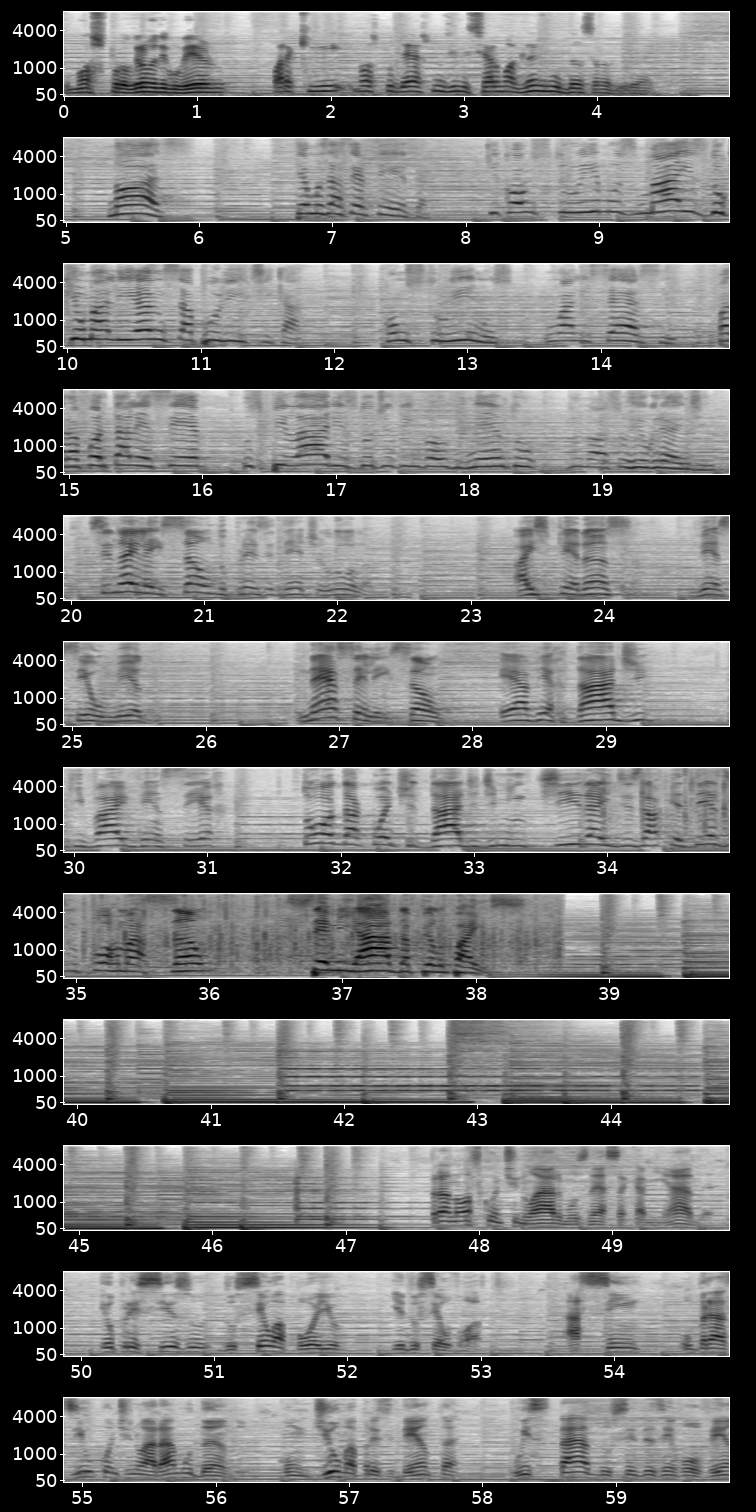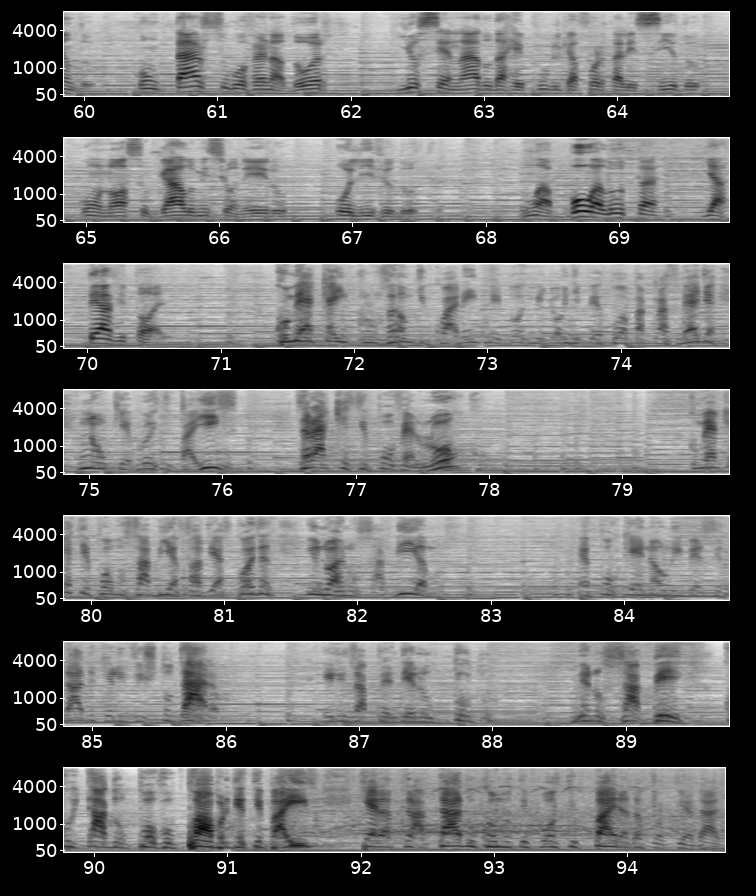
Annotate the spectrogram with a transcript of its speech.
o nosso programa de governo para que nós pudéssemos iniciar uma grande mudança na Rio Nós temos a certeza que construímos mais do que uma aliança política. Construímos um alicerce para fortalecer os pilares do desenvolvimento do nosso Rio Grande. Se na eleição do presidente Lula a esperança venceu o medo. Nessa eleição, é a verdade que vai vencer toda a quantidade de mentira e desinformação semeada pelo país. Para nós continuarmos nessa caminhada, eu preciso do seu apoio e do seu voto. Assim, o Brasil continuará mudando, com Dilma presidenta, o Estado se desenvolvendo, com Tarso governador e o Senado da República fortalecido com o nosso galo missioneiro Olívio Dutra. Uma boa luta e até a vitória! Como é que a inclusão de 42 milhões de pessoas para a classe média não quebrou esse país? Será que esse povo é louco? Como é que esse povo sabia fazer as coisas e nós não sabíamos? É porque na universidade que eles estudaram, eles aprenderam tudo, menos saber cuidar do povo pobre desse país, que era tratado como se fosse paira da sociedade.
